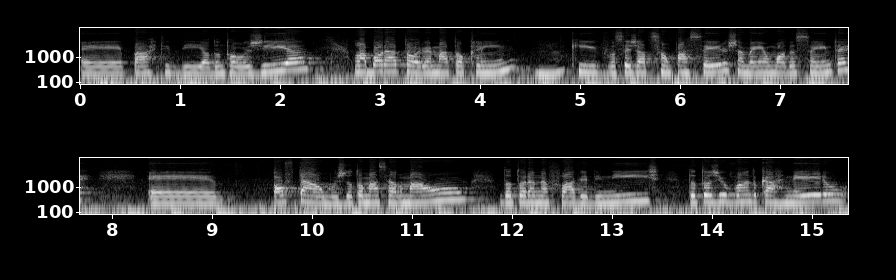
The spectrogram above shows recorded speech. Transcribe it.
é, parte de odontologia. Laboratório Hematoclean, hum. que vocês já são parceiros, também é o Moda Center. É, oftalmos, doutor Marcelo Maon, doutora Ana Flávia Diniz, doutor Gilvando Carneiro,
